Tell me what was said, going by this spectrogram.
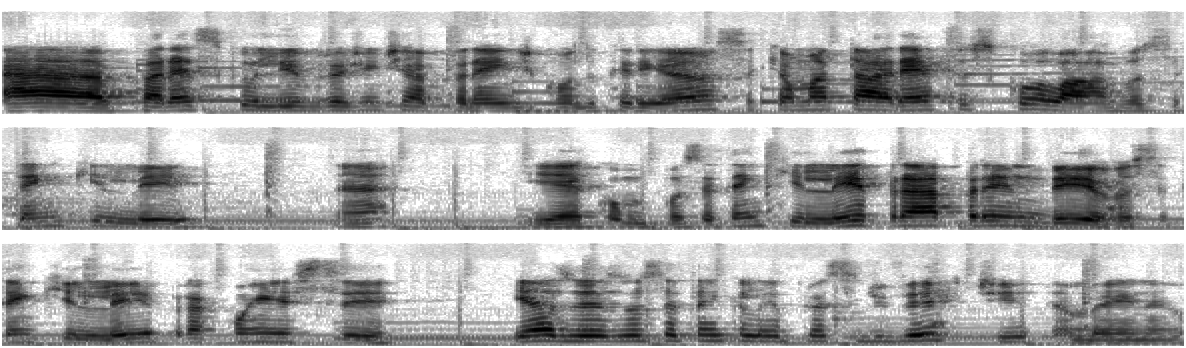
a, parece que o livro a gente aprende quando criança que é uma tarefa escolar, você tem que ler, né? E é como você tem que ler para aprender, você tem que ler para conhecer. E às vezes você tem que ler para se divertir também, né?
